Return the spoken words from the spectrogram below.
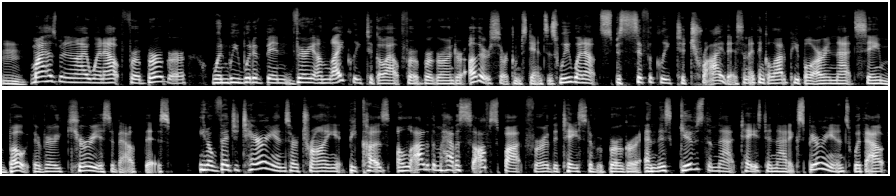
Mm. My husband and I went out for a burger when we would have been very unlikely to go out for a burger under other circumstances. We went out specifically to try this. And I think a lot of people are in that same boat. They're very curious about this. You know, vegetarians are trying it because a lot of them have a soft spot for the taste of a burger, and this gives them that taste and that experience without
